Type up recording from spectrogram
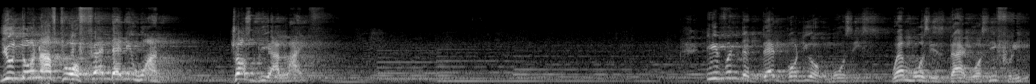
You don't have to offend anyone. Just be alive even the dead body of Moses when Moses died was he free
